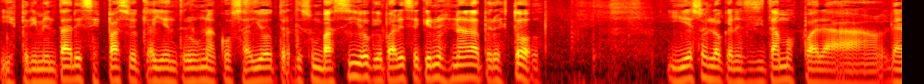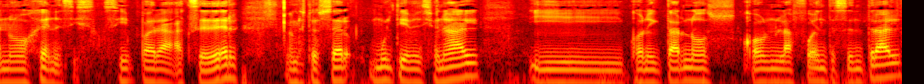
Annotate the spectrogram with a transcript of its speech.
y experimentar ese espacio que hay entre una cosa y otra, que es un vacío que parece que no es nada, pero es todo. Y eso es lo que necesitamos para la noogénesis, ¿sí? para acceder a nuestro ser multidimensional y conectarnos con la fuente central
